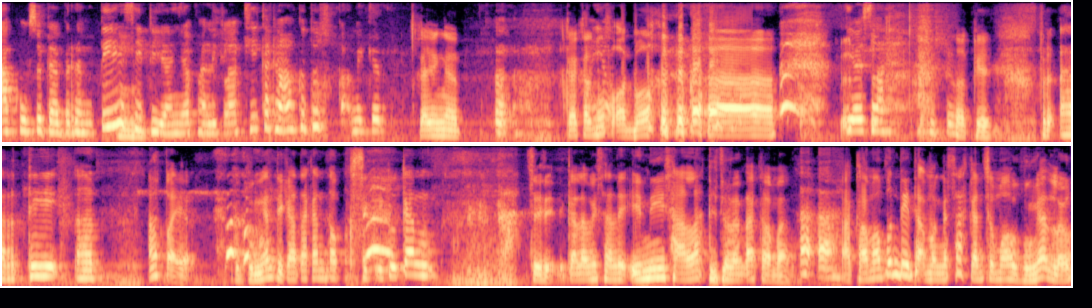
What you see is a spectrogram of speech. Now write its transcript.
aku sudah berhenti, si dianya balik lagi, kadang aku tuh suka mikir, kayak ingat eh, gagal move on, Bo. yes lah gitu. Oke, berarti eh, apa ya? Hubungan dikatakan toksik itu kan sih, kalau misalnya ini salah di jalan agama. Ah, ah. Agama pun tidak mengesahkan semua hubungan loh,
